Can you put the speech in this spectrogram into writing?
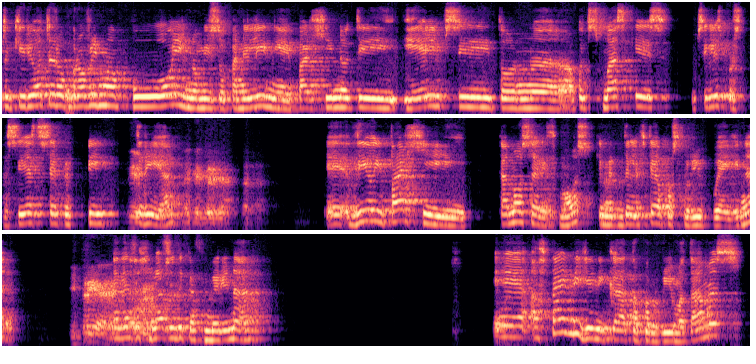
το κυριότερο πρόβλημα που όλοι νομίζω πανελλήνια υπάρχει είναι ότι η έλλειψη των, ε, από τις μάσκες υψηλής προστασίας της FFP3 ε, δύο υπάρχει κανός αριθμός και με την τελευταία αποστολή που έγινε. Η τρία ε, δεν θα χρειάζονται καθημερινά. Ε, αυτά είναι γενικά τα προβλήματά μας.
